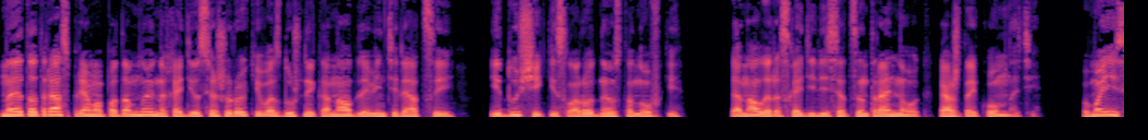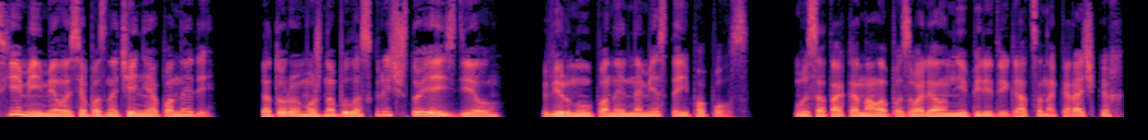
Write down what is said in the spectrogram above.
На этот раз прямо подо мной находился широкий воздушный канал для вентиляции, идущий к кислородной установке. Каналы расходились от центрального к каждой комнате. В моей схеме имелось обозначение панели, которую можно было скрыть, что я и сделал. Вернул панель на место и пополз. Высота канала позволяла мне передвигаться на карачках,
